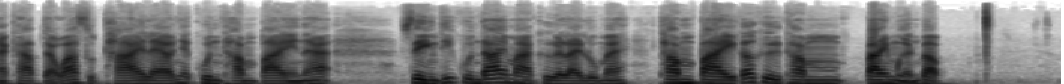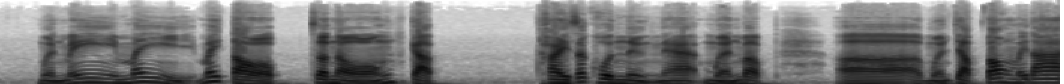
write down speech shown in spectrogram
นะครับ แต่ว่าสุดท้ายแล้วเนี่ยคุณทำไปนะฮะ สิ่งที่คุณได้มาคืออะไรรู้ไหมทำไปก็คือทำไปเหมือนแบบเหมือนไม่ไม่ไม่ตอบสนองกับใครสักคนหนึ่งนะฮะเหมือนแบบเหมือนจับต้องไม่ได้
